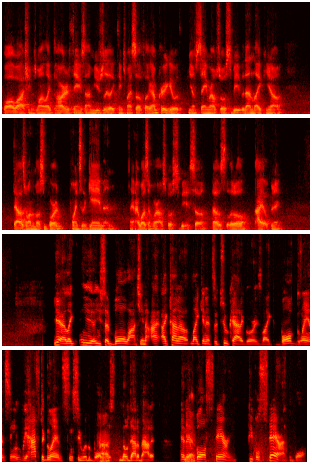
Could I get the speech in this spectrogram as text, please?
ball watching is one of like the harder things. I'm usually like think to myself like I'm pretty good with you know staying where I'm supposed to be, but then like you know that was one of the most important points of the game and I wasn't where I was supposed to be. So that was a little eye opening. Yeah, like you said, ball watching. I, I kind of liken it to two categories like ball glancing. We have to glance and see where the ball uh-huh. is, no doubt about it. And then ball staring. People stare at the ball.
